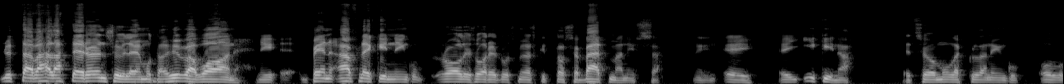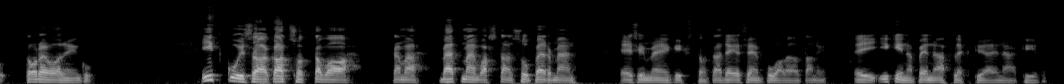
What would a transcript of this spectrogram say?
nyt tämä vähän lähtee rönsyilemään, mutta hyvä vaan. Niin Ben Affleckin niin kuin, roolisuoritus myöskin tuossa Batmanissa, niin ei, ei ikinä. Et se on mulle kyllä niin kuin, ollut todella niin kuin, itkuisaa katsottavaa tämä Batman vastaan Superman esimerkiksi tota DCn puolelta, niin ei ikinä Ben Affleckia enää, kiitos.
